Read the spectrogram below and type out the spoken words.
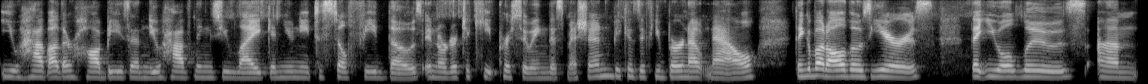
You have other hobbies and you have things you like, and you need to still feed those in order to keep pursuing this mission. Because if you burn out now, think about all those years that you'll lose um,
